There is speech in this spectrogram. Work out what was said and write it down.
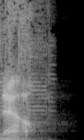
now.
